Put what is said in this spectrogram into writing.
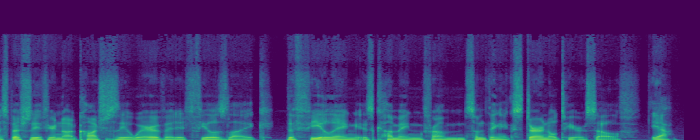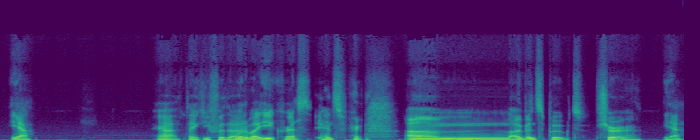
especially if you're not consciously aware of it, it feels like the feeling is coming from something external to yourself. yeah yeah Yeah, thank you for that what about you chris answer. Um, I've been spooked, sure. yeah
